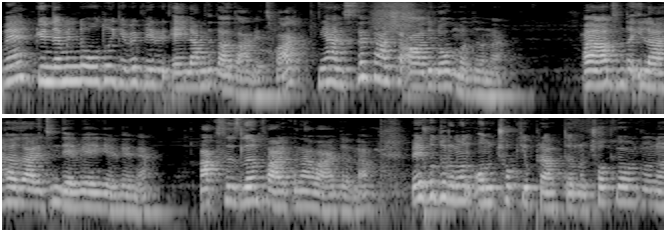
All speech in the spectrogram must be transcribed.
Ve gündeminde olduğu gibi bir eylemde de adalet var. Yani size karşı adil olmadığını, hayatında ilahi adaletin devreye girdiğini, haksızlığın farkına vardığını ve bu durumun onu çok yıprattığını, çok yorduğunu,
